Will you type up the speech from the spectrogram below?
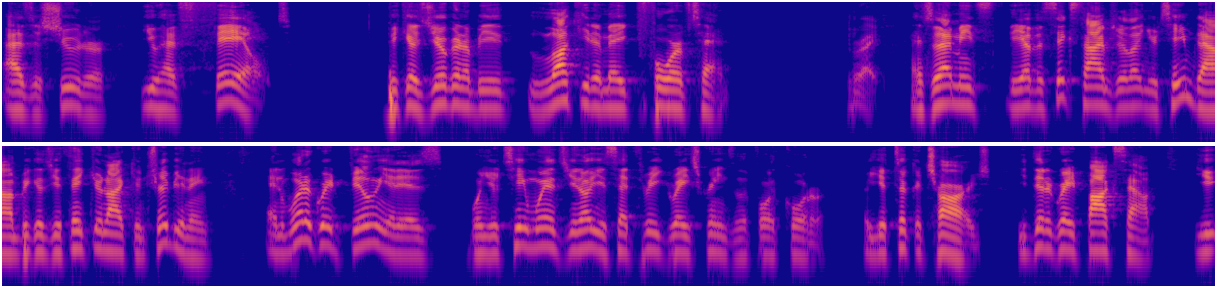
as a shooter, you have failed because you're going to be lucky to make 4 of 10. Right. And so that means the other six times you're letting your team down because you think you're not contributing. And what a great feeling it is when your team wins. You know, you set three great screens in the fourth quarter, or you took a charge, you did a great box out. You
